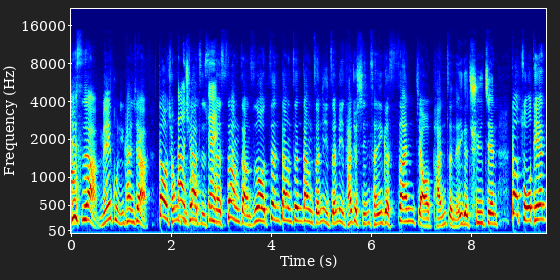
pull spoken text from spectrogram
其实啊，美股你看一下。道琼股价指数的上涨之后，震荡、震荡、整理、整理，它就形成一个三角盘整的一个区间。到昨天，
